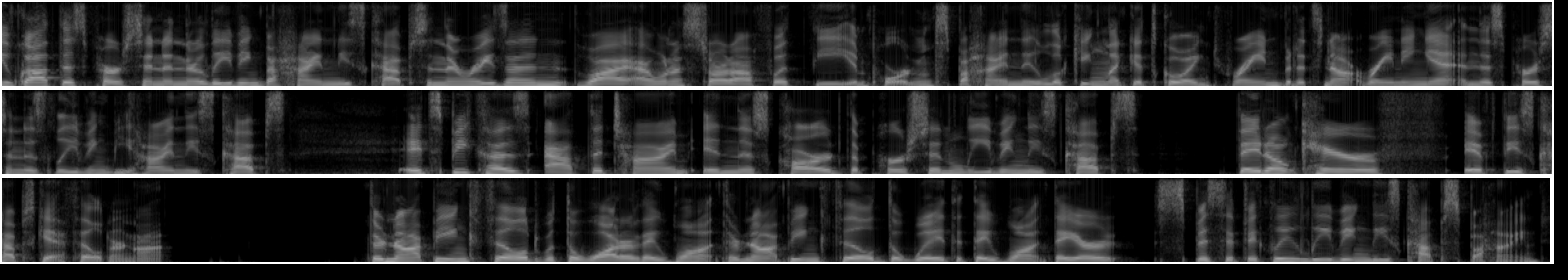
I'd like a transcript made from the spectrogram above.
you've got this person and they're leaving behind these cups. And the reason why I want to start off with the importance behind the looking like it's going to rain, but it's not raining yet, and this person is leaving behind these cups, it's because at the time in this card, the person leaving these cups, they don't care if, if these cups get filled or not. They're not being filled with the water they want. They're not being filled the way that they want. They are specifically leaving these cups behind.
